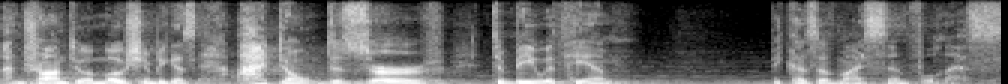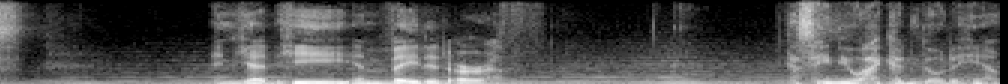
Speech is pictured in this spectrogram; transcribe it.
I'm drawn to emotion because I don't deserve to be with Him because of my sinfulness. And yet He invaded earth because He knew I couldn't go to Him.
